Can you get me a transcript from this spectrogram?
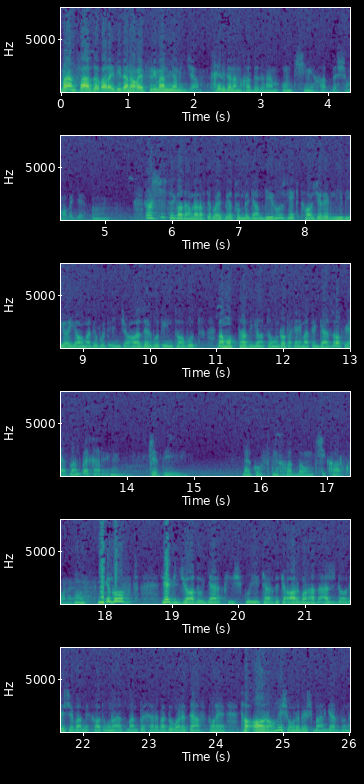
من فردا برای دیدن آقای فریمن میام اینجا. خیلی دلم می‌خواد بدونم اون چی می‌خواد به شما بگه. راستش یادم نرفته باید بهتون بگم. دیروز یک تاجر لیبیایی آمده بود اینجا. حاضر بود این تابوت و محتویات اون رو به قیمت گذافی از من بخره. جدی؟ نگفت می‌خواد با اون چی کار کنه. می‌گفت یک جادوگر پیشگویی کرده که آرگون از اجدادشه و می‌خواد اونو از من بخره و دوباره دفع کنه تا آرامش اونو بهش برگردونه.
